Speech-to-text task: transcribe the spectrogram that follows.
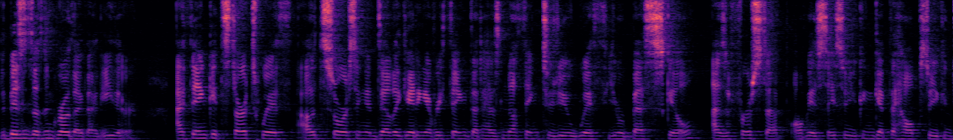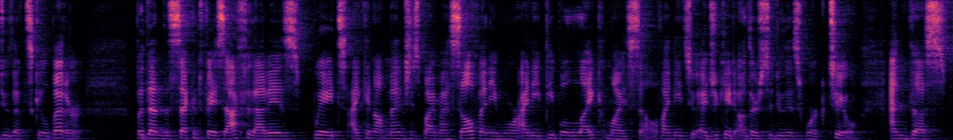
The business doesn't grow like that either. I think it starts with outsourcing and delegating everything that has nothing to do with your best skill as a first step, obviously, so you can get the help so you can do that skill better. But then the second phase after that is wait, I cannot manage this by myself anymore. I need people like myself. I need to educate others to do this work too, and thus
